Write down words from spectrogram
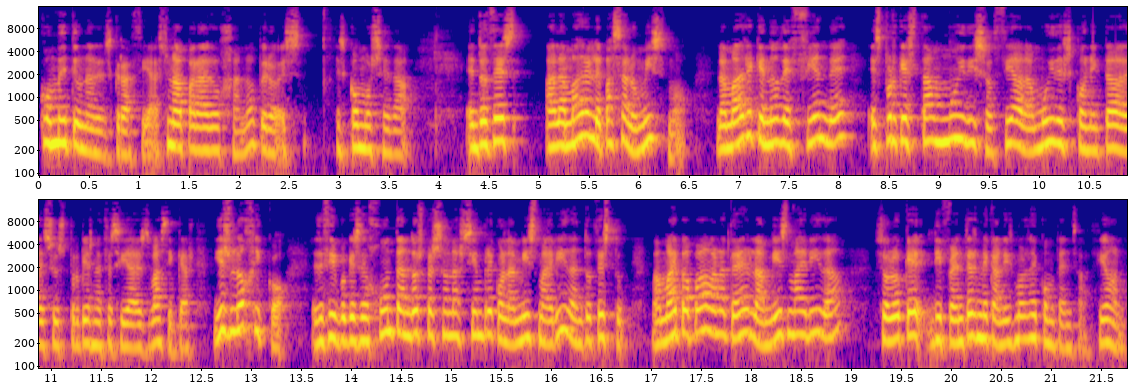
comete una desgracia. Es una paradoja, ¿no? Pero es, es como se da. Entonces, a la madre le pasa lo mismo. La madre que no defiende es porque está muy disociada, muy desconectada de sus propias necesidades básicas. Y es lógico, es decir, porque se juntan dos personas siempre con la misma herida. Entonces, mamá y papá van a tener la misma herida, solo que diferentes mecanismos de compensación.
